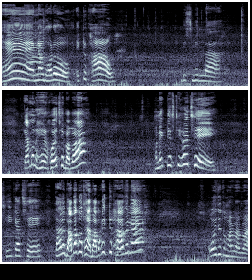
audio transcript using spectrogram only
হ্যাঁ নাও ধরো, একটু খাও। বিসমিল্লা কেমন হয়েছে বাবা? অনেক টেস্টি হয়েছে? ঠিক আছে। তাহলে বাবা কোথায়? বাবাকে একটু খাওয়াবে না? ওই তো তোমার বাবা।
